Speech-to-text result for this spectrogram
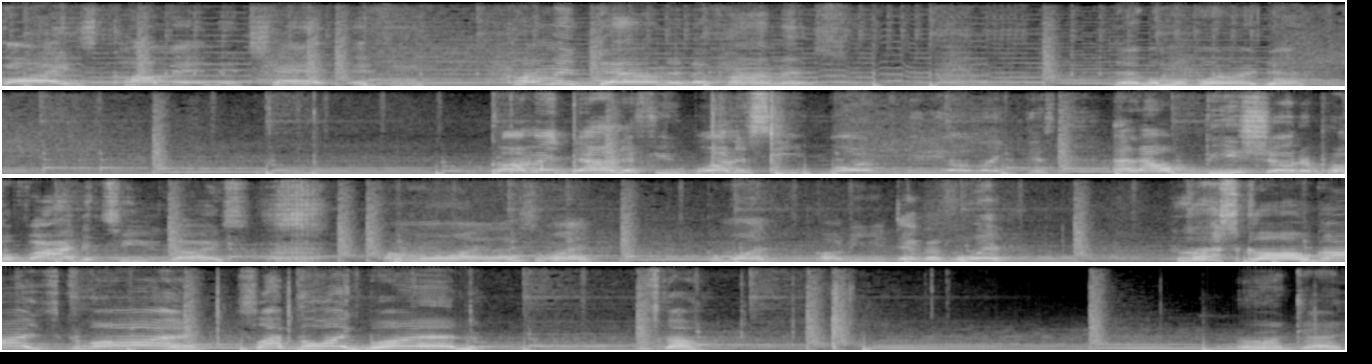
Guys, comment in the chat if you comment down in the comments. There go my boy right there. Comment down if you want to see more videos like this, and I'll be sure to provide it to you guys. Come on, let's win. Come on, Cody, you think I can win? Let's go, guys. Come on. Slap the like button. Let's go. Okay.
